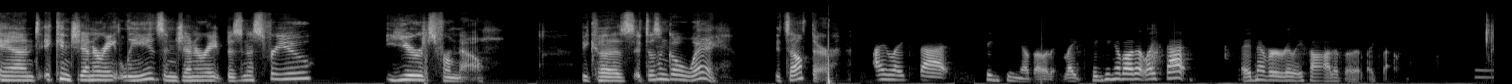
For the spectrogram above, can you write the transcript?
and it can generate leads and generate business for you years from now because it doesn't go away. It's out there. I like that thinking about it, like thinking about it like that. I'd never really thought about it like that.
